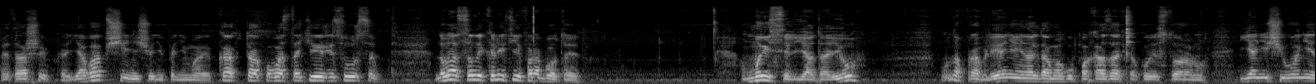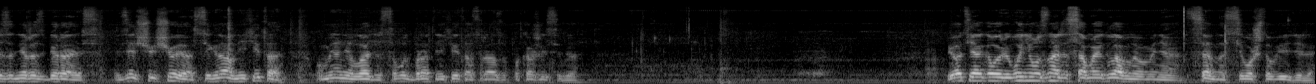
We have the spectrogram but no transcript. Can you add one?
Это ошибка. Я вообще ничего не понимаю. Как так? У вас такие ресурсы. Да у нас целый коллектив работает. Мысль я даю. Ну, направление иногда могу показать, какую сторону. Я ничего не, не разбираюсь. Здесь еще я. Сигнал Никита у меня не ладится. Вот брат Никита сразу, покажи себя. И вот я говорю, вы не узнали самое главное у меня, ценность всего, что вы видели.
